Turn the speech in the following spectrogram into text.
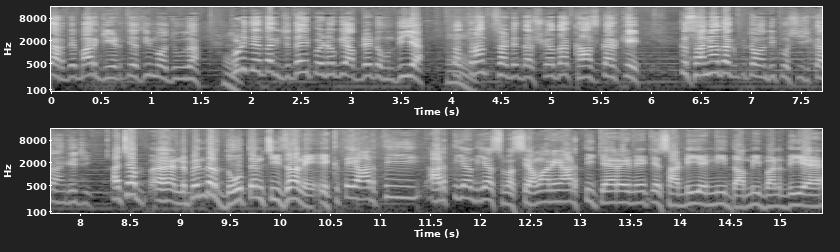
ਘਰ ਦੇ ਬਾਹਰ ਗੇਟ ਤੇ ਅਸੀਂ ਮੌਜੂਦ ਹਾਂ। ਥੋੜੀ ਦੇਰ ਤੱਕ ਜਿੱਦਾਂ ਹੀ ਕੋਈ ਨਾ ਕੋਈ ਅਪਡੇਟ ਹੁੰਦੀ ਹੈ ਤਾਂ ਤੁਰੰਤ ਸਾਡੇ ਦਰਸ਼ਕਾਂ ਦਾ ਖਾਸ ਕਰਕੇ ਕਿਸਾਨਾਂ ਤੱਕ ਪਹੁੰਚਾਉਣ ਦੀ ਕੋਸ਼ਿਸ਼ ਕਰਾਂਗੇ ਜੀ। ਅੱਛਾ ਨਪਿੰਦਰ ਦੋ ਤਿੰਨ ਚੀਜ਼ਾਂ ਨੇ। ਇੱਕ ਤੇ ਆੜਤੀ ਆੜਤੀਆਂ ਦੀਆਂ ਸਮੱਸਿਆਵਾਂ ਨੇ। ਆੜਤੀ ਕਹਿ ਰਹੇ ਨੇ ਕਿ ਸਾਡੀ ਇੰਨੀ ਦਾਮੀ ਬਣਦੀ ਹੈ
